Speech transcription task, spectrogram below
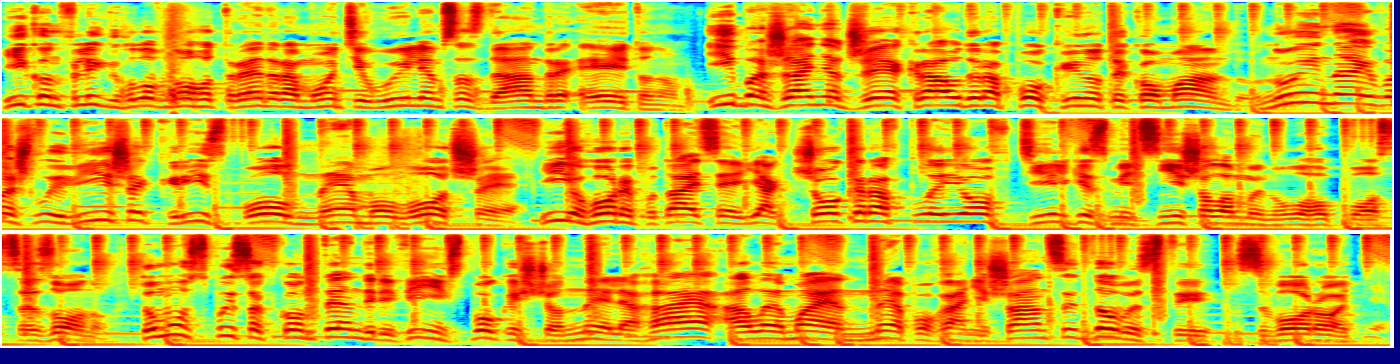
і конфлікт головного тренера Монті Уільямса з Деандре Ейтоном, і бажання Джея Краудера покинути команду. Ну і найважливіше, Кріс Пол не молодшає, і його репутація як чокера в плей-офф тільки зміцнішала минулого постсезону. Тому в список контендерів Фінікс поки що не лягає, але має непогані шанси довести зворотнє.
